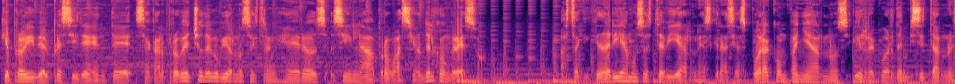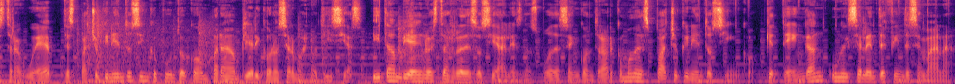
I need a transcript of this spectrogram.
que prohíbe al presidente sacar provecho de gobiernos extranjeros sin la aprobación del Congreso. Hasta aquí quedaríamos este viernes. Gracias por acompañarnos y recuerden visitar nuestra web despacho505.com para ampliar y conocer más noticias. Y también nuestras redes sociales nos puedes encontrar como Despacho 505. Que tengan un excelente fin de semana.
